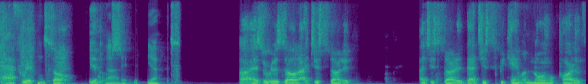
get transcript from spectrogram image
half written song. You know? Got it. Yeah. Uh, as a result, I just started. I just started. That just became a normal part of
